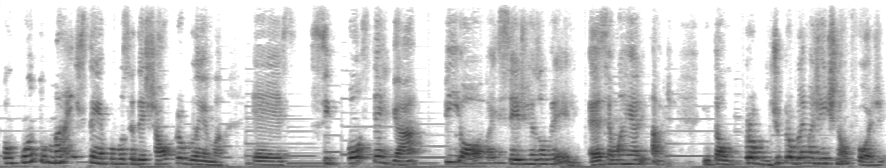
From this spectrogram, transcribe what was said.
Então, quanto mais tempo você deixar o problema é, se postergar, pior vai ser de resolver ele. Essa é uma realidade. Então, de problema a gente não foge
